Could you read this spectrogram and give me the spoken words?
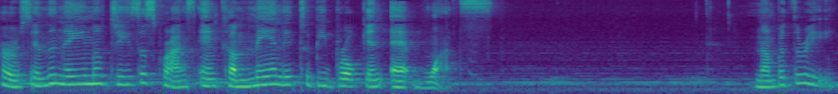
curse in the name of Jesus Christ and command it to be broken at once. Number three,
